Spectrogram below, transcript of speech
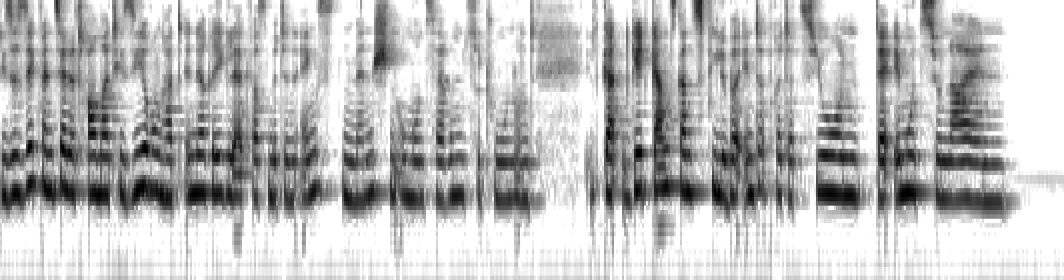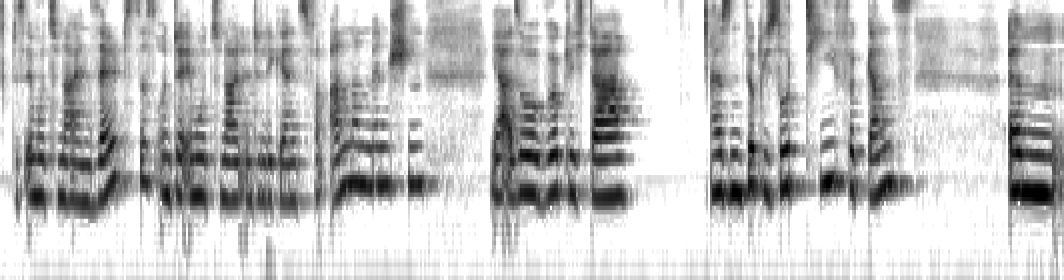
diese sequentielle Traumatisierung hat in der Regel etwas mit den engsten Menschen um uns herum zu tun und geht ganz, ganz viel über Interpretation der emotionalen, des emotionalen Selbstes und der emotionalen Intelligenz von anderen Menschen. Ja, also wirklich da, es sind wirklich so tiefe, ganz ähm,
